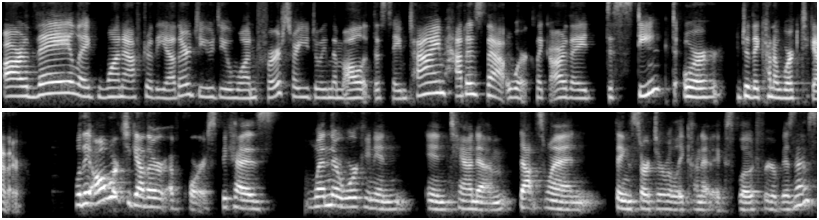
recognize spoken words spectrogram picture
are they like one after the other? Do you do one first? Are you doing them all at the same time? How does that work? Like, are they distinct or do they kind of work together? Well, they all work together, of course, because when they're working in in tandem that's when things start to really kind of explode for your business.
